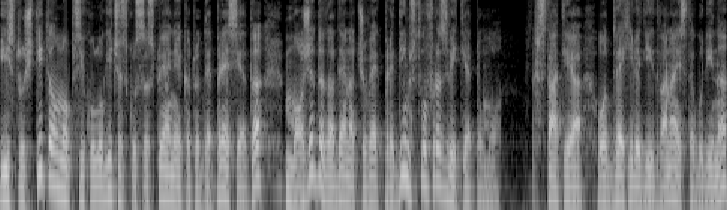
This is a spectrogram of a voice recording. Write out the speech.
изтощително психологическо състояние като депресията може да даде на човек предимство в развитието му. В статия от 2012 година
